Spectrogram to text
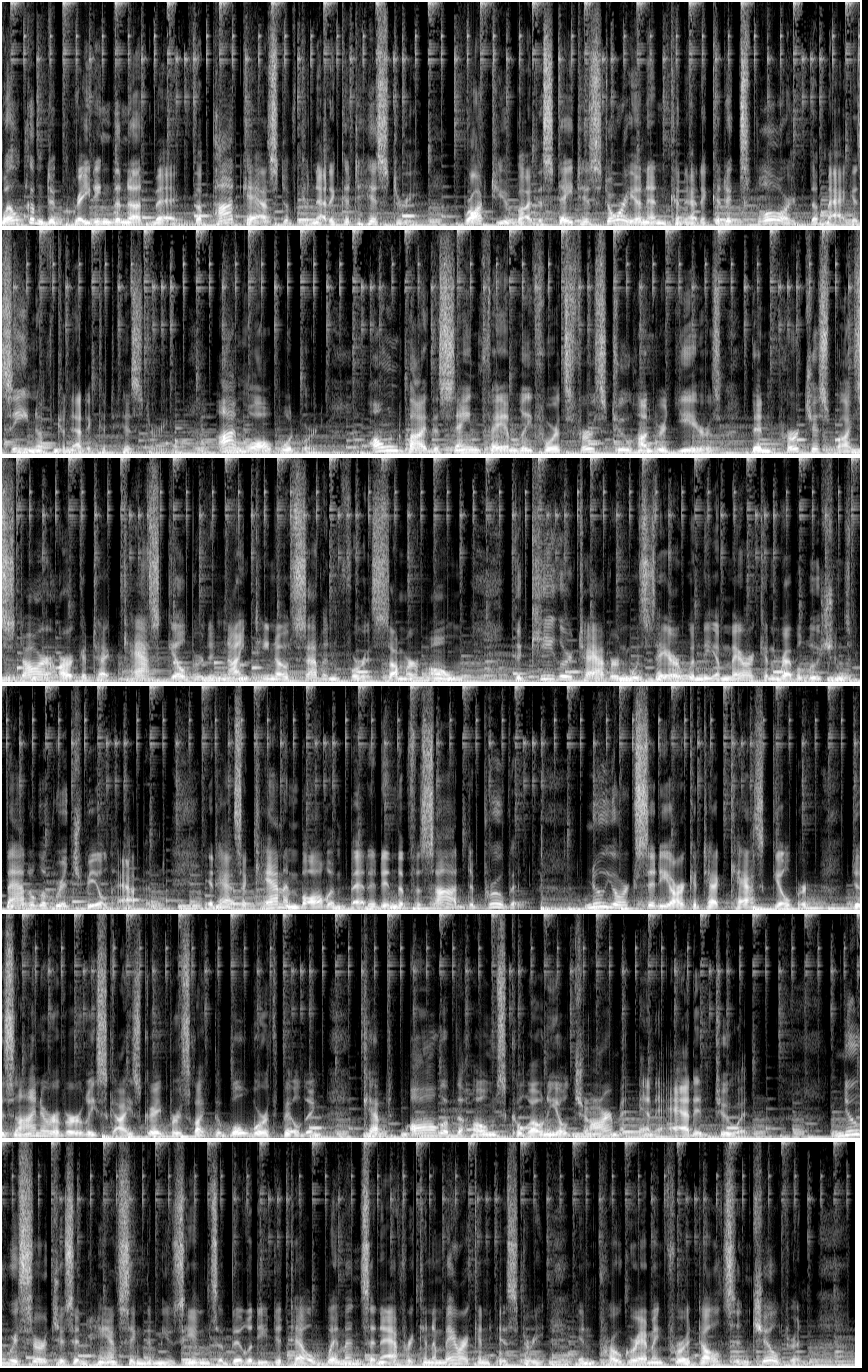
Welcome to Grating the Nutmeg, the podcast of Connecticut history, brought to you by the state historian and Connecticut Explored, the magazine of Connecticut history. I'm Walt Woodward. Owned by the same family for its first 200 years, then purchased by star architect Cass Gilbert in 1907 for his summer home, the Keeler Tavern was there when the American Revolution's Battle of Ridgefield happened. It has a cannonball embedded in the facade to prove it. New York City architect Cass Gilbert, designer of early skyscrapers like the Woolworth Building, kept all of the home's colonial charm and added to it. New research is enhancing the museum's ability to tell women's and African American history in programming for adults and children.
